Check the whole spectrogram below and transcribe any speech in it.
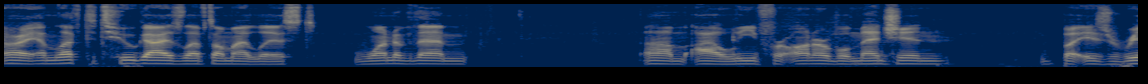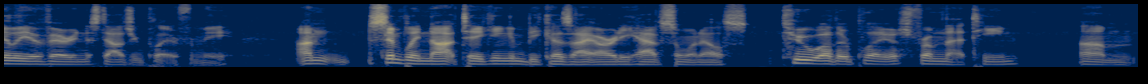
All right, I'm left to two guys left on my list. One of them, um, I'll leave for honorable mention, but is really a very nostalgic player for me. I'm simply not taking him because I already have someone else, two other players from that team, um,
